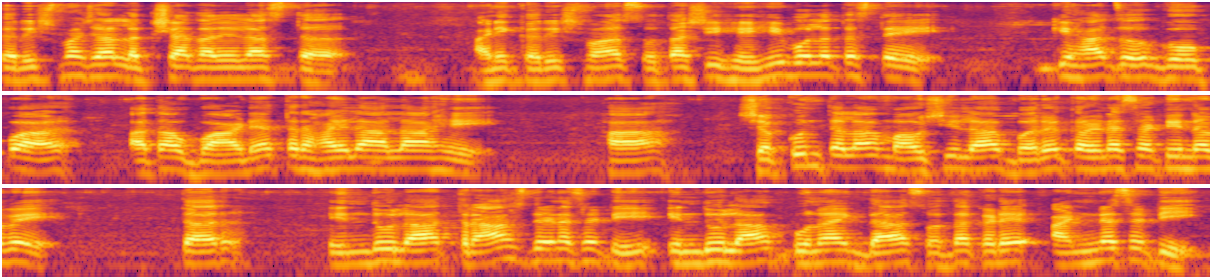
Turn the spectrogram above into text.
करिश्माच्या लक्षात आलेलं असतं. आणि करिश्मा स्वतःशी हेही बोलत असते की हा जो गोपाळ आता वाड्यात राहायला आला आहे हा शकुंतला मावशीला बरं करण्यासाठी नव्हे तर इंदूला त्रास देण्यासाठी इंदूला पुन्हा एकदा स्वतःकडे आणण्यासाठी.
